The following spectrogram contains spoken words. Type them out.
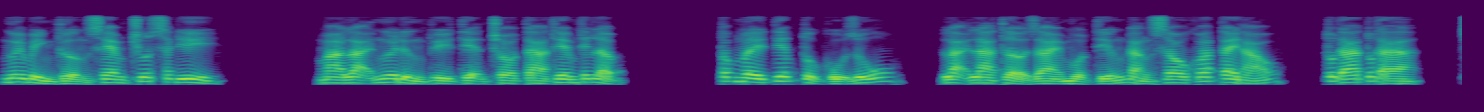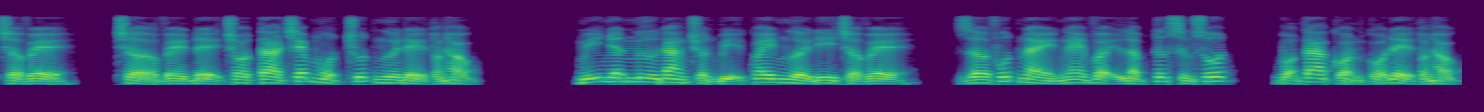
ngươi bình thường xem chút sách đi mà lại ngươi đừng tùy tiện cho ta thêm thiết lập. Tóc mây tiếp tục cụ rũ, lại là thở dài một tiếng đằng sau khoát tay áo, tốt ta tốt ta, trở về trở về để cho ta chép một chút ngươi để toán học. Mỹ nhân ngư đang chuẩn bị quay người đi trở về, giờ phút này nghe vậy lập tức sửng sốt, bọn ta còn có để toán học.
